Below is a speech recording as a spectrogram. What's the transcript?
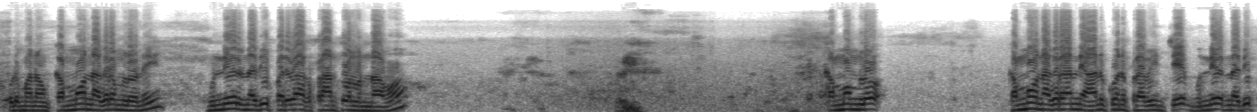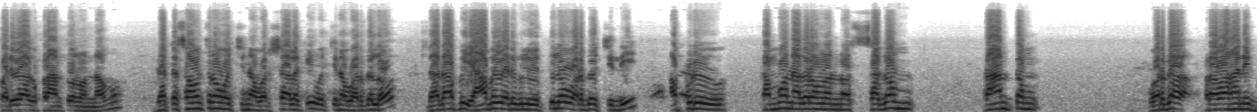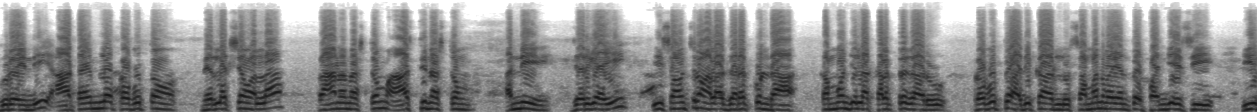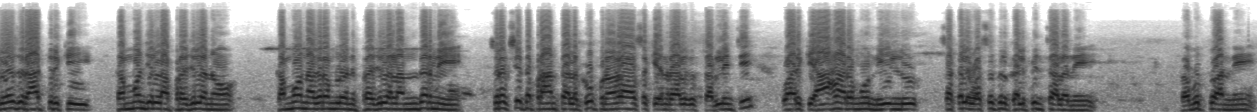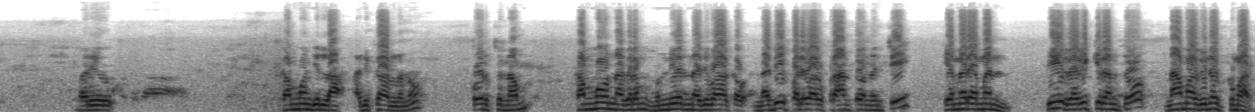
ఇప్పుడు మనం ఖమ్మం నగరంలోని మున్నేరు నది పరివాహక ప్రాంతంలో ఉన్నాము. ఖమ్మంలో ఖమ్మం నగరాన్ని ఆనుకొని ప్రవహించే మున్నేరు నది పరివాహక ప్రాంతంలో ఉన్నాము. గత సంవత్సరం వచ్చిన వర్షాలకి వచ్చిన వరదలో దాదాపు యాభై అడుగుల ఎత్తులో వరద వచ్చింది. అప్పుడు ఖమ్మం నగరంలో ఉన్న సగం ప్రాంతం వరద ప్రవాహానికి గురైంది. ఆ టైంలో ప్రభుత్వం నిర్లక్ష్యం వల్ల ప్రాణ నష్టం ఆస్తి నష్టం అన్నీ జరిగాయి. ఈ సంవత్సరం అలా జరగకుండా ఖమ్మం జిల్లా కలెక్టర్ గారు ప్రభుత్వ అధికారులు సమన్వయంతో పనిచేసి ఈ రోజు రాత్రికి ఖమ్మం జిల్లా ప్రజలను ఖమ్మం నగరంలోని ప్రజలందరినీ సురక్షిత ప్రాంతాలకు పునరావాస కేంద్రాలకు తరలించి వారికి ఆహారము నీళ్ళు సకల వసతులు కల్పించాలని ప్రభుత్వాన్ని మరియు ఖమ్మం జిల్లా అధికారులను కోరుతున్నాం. ఖమ్మం నగరం మున్నేరు నదివాక నదీ పరివాహక ప్రాంతం నుంచి కెమెరామెన్ పి రవికిరణ్తో నామా వినోద్ కుమార్.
